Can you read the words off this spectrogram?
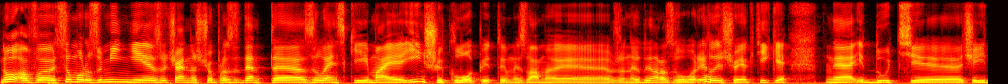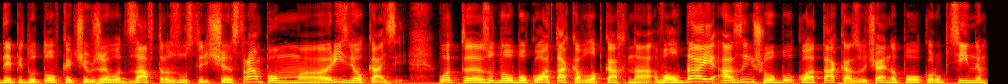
Ну в цьому розумінні, звичайно, що президент е, Зеленський має інший клопіт. Ми з вами е, вже не один раз говорили, що як тільки ідуть, е, чи йде підготовка, чи вже от завтра зустріч з Трампом, різні оказії. От з одного боку атака в лапках на Валдай, а з іншого боку, атака, звичайно, по корупційним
